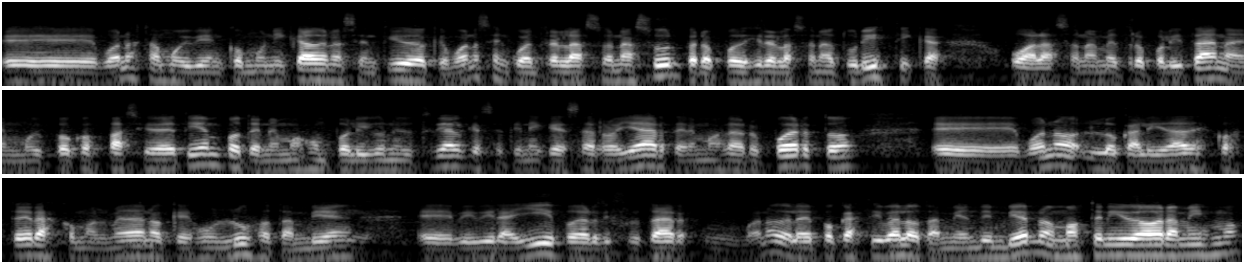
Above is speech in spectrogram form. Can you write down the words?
eh, bueno, está muy bien comunicado en el sentido de que bueno, se encuentra en la zona sur, pero puedes ir a la zona turística o a la zona metropolitana en muy poco espacio de tiempo. Tenemos un polígono industrial que se tiene que desarrollar, tenemos el aeropuerto, eh, bueno, localidades costeras como el Médano, que es un lujo también eh, vivir allí y poder disfrutar bueno, de la época estival o también de invierno. Hemos tenido ahora mismo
